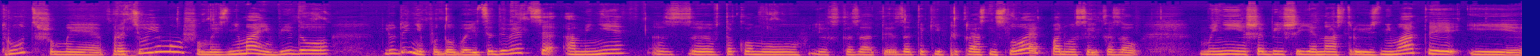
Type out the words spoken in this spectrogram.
труд, що ми працюємо, що ми знімаємо відео. Людині подобається дивитися, а мені з в такому, як сказати, за такі прекрасні слова, як пан Василь казав, мені ще більше є настрою знімати і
